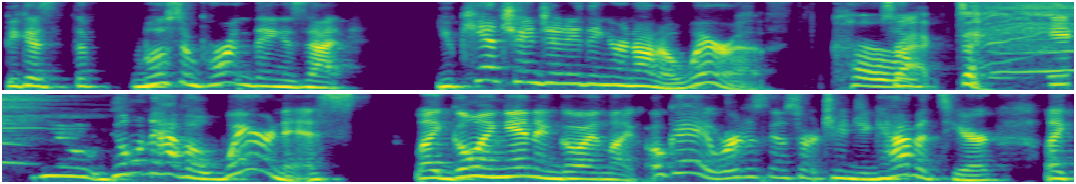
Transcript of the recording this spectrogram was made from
because the most important thing is that you can't change anything you're not aware of. Correct. so if you don't have awareness like going in and going like okay we're just going to start changing habits here. Like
